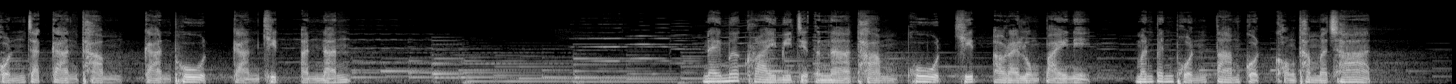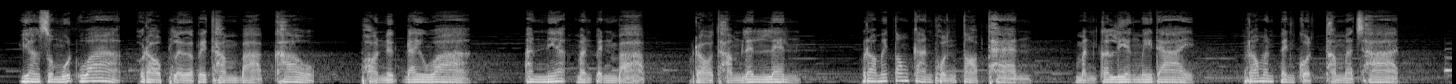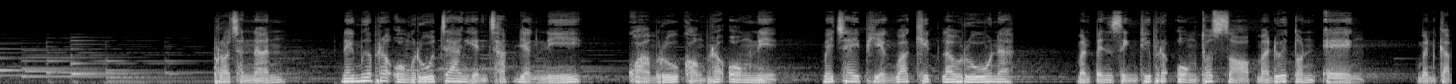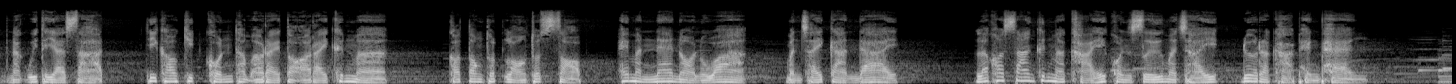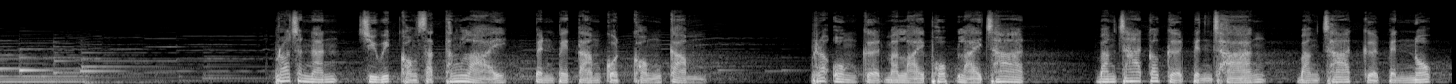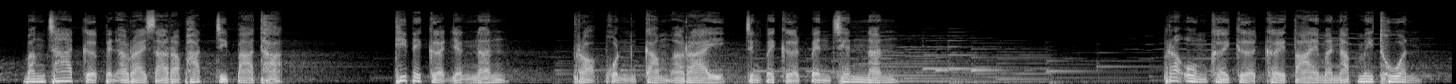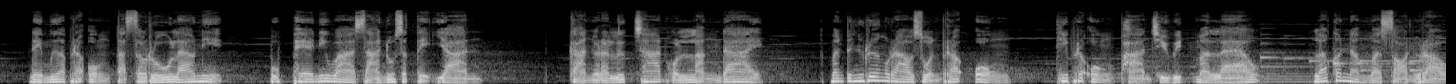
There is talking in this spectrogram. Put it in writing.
ผลจากการทำการพูด การคิดอันนั้น ในเมื่อใครมีเจตนาทำพูดคิดอะไรลงไปนี่ มันเป็นผลตามกฎของธรรมชาติ อย่างสมมุติว่าเราเผลอไปทำบาปเข้า พอนึกได้ว่า อันเนี้ยมันเป็นบาป เราทำเล่นๆ เราไม่ต้องการผลตอบแทน มันก็เลี่ยงไม่ได้ เพราะมันเป็นกฎธรรมชาติ เพราะฉะนั้น ในเมื่อพระองค์รู้แจ้งเห็นชัดอย่างนี้ ความรู้ของพระองค์นี่ ไม่ใช่เพียงว่าคิดแล้วรู้นะ มันเป็นสิ่งที่พระองค์ทดสอบมาด้วยตนเอง เหมือนกับนักวิทยาศาสตร์ ที่เขาคิดค้นทำอะไรต่ออะไรขึ้นมา เขาต้องทดลองทดสอบให้มันแน่นอนว่ามันใช้การได้ แล้วเขาสร้างขึ้นมาขายให้คนซื้อมาใช้ด้วยราคาแพงๆ เพราะฉะนั้นชีวิตของสัตว์ทั้งหลายเป็นไปตามกฎของกรรม พระองค์เกิดมาหลายภพหลายชาติ บางชาติก็เกิดเป็นช้าง บางชาติเกิดเป็นนก บางชาติเกิดเป็นอะไรสารพัดจิปาถะ ที่ไปเกิดอย่างนั้น เพราะผลกรรมอะไรจึงไปเกิดเป็นเช่นนั้น พระองค์เคยเกิดเคยตายมานับไม่ถ้วน ในเมื่อพระองค์ตัดสรู้แล้วนี่ ปุเพนิวาสานุสติญาณการระลึกชาติหนหลังได้ มันเป็นเรื่องราวส่วนพระองค์ที่พระองค์ผ่านชีวิตมาแล้ว แล้วก็นำมาสอนเรา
